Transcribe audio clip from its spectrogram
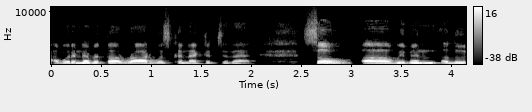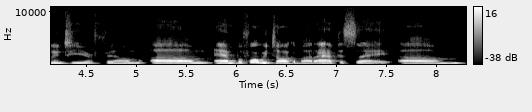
I would have never thought Rod was connected to that. So uh, we've been alluding to your film, um, and before we talk about, it, I have to say, um,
